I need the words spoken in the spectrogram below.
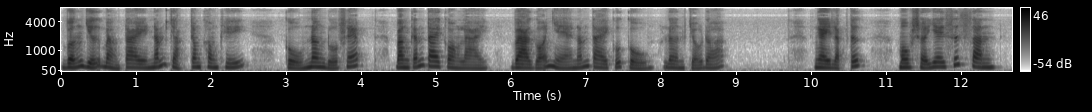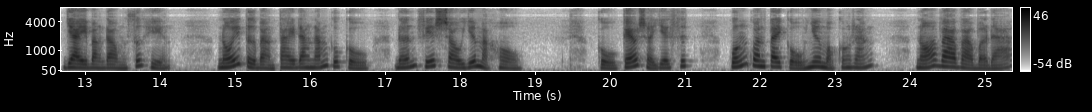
vẫn giữ bàn tay nắm chặt trong không khí. Cụ nâng đũa phép, bằng cánh tay còn lại và gõ nhẹ nắm tay của cụ lên chỗ đó. Ngay lập tức, một sợi dây xích xanh dày bằng đồng xuất hiện, nối từ bàn tay đang nắm của cụ đến phía sâu dưới mặt hồ. Cụ kéo sợi dây xích, quấn quanh tay cụ như một con rắn. Nó va vào bờ đá,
